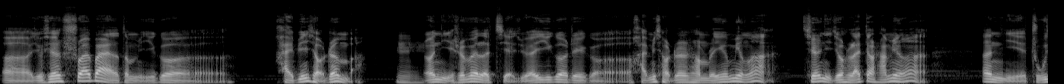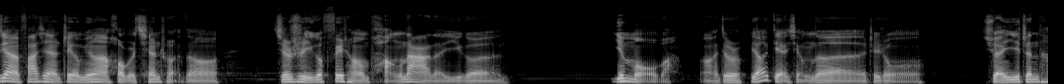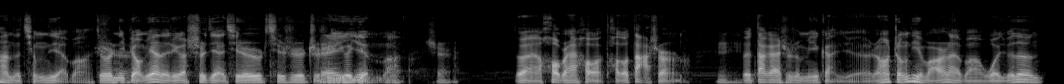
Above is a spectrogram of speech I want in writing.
呃有些衰败的这么一个海滨小镇吧。嗯然后你是为了解决一个这个海滨小镇上面的一个命案，其实你就是来调查命案，那你逐渐发现这个命案后边牵扯的其实是一个非常庞大的一个阴谋吧，啊，就是比较典型的这种悬疑侦探的情节吧，就是你表面的这个事件其实其实只是一个引子，是对，后边还好好多大事儿呢。嗯对，大概是这么一感觉。然后整体玩来吧，我觉得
